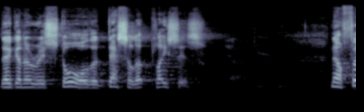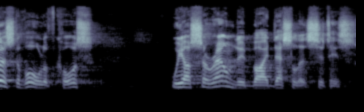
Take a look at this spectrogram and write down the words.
They're going to restore the desolate places. Now, first of all, of course, we are surrounded by desolate cities.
